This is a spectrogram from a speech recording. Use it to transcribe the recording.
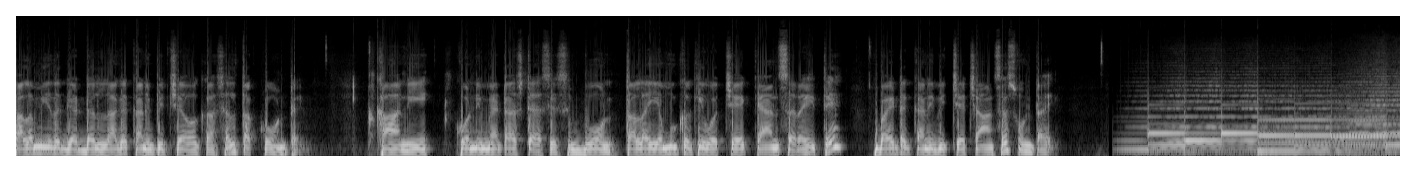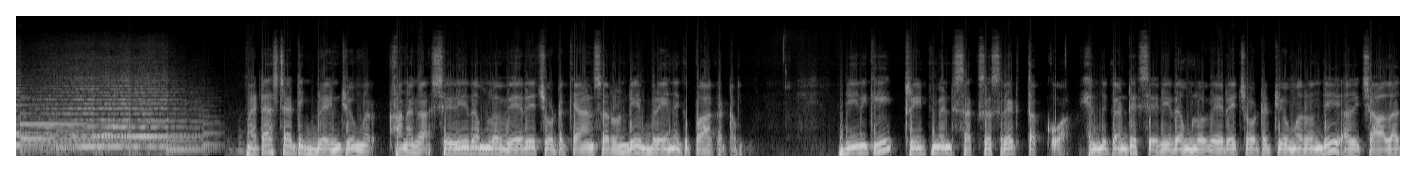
తల మీద గడ్డల్లాగా కనిపించే అవకాశాలు తక్కువ ఉంటాయి. కానీ కొన్ని మెటాస్టాసిస్ బోన్ తల ఎముకకి వచ్చే క్యాన్సర్ అయితే బయటకు కనిపించే ఛాన్సెస్ ఉంటాయి. మెటాస్టాటిక్ బ్రెయిన్ ట్యూమర్ అనగా శరీరంలో వేరే చోట క్యాన్సర్ ఉండి బ్రెయిన్కి పాకటం. దీనికి ట్రీట్మెంట్ సక్సెస్ రేట్ తక్కువ. ఎందుకంటే శరీరంలో వేరే చోట ట్యూమర్ ఉంది అది చాలా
